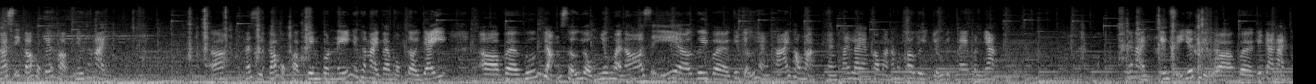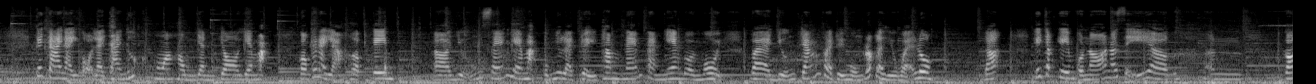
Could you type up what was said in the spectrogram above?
nó sẽ có một cái hộp như thế này. Đó, nó sẽ có một hộp kem con né như thế này và một tờ giấy uh, về hướng dẫn sử dụng nhưng mà nó sẽ uh, ghi về cái chữ hàng Thái không à hàng Thái Lan không à nó không có ghi chữ Việt Nam mình nha. Cái này em sẽ giới thiệu uh, về cái chai này. Cái chai này gọi là chai nước hoa hồng dành cho da mặt. Còn cái này là hộp kem uh, dưỡng sáng da mặt cũng như là trị thâm nám tàn nhang đồi môi và dưỡng trắng và trị mụn rất là hiệu quả luôn. Đó cái chất kem của nó nó sẽ uh, có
